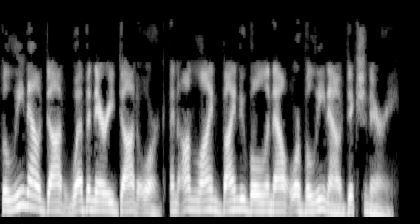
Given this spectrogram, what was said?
Bolinao.webonary.org, an online Binubolinao or Bolinao dictionary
